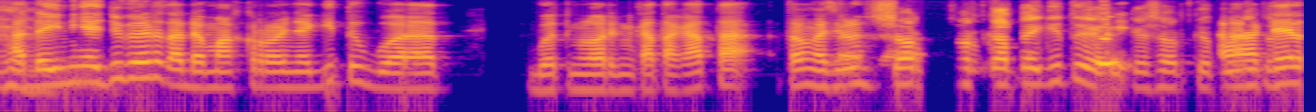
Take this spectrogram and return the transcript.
Ada ininya juga Rut, ada makronya gitu buat buat ngeluarin kata-kata. Tahu gak sih lu? Short shortcutnya gitu ya, kayak shortcut Ah, gitu. kayak,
